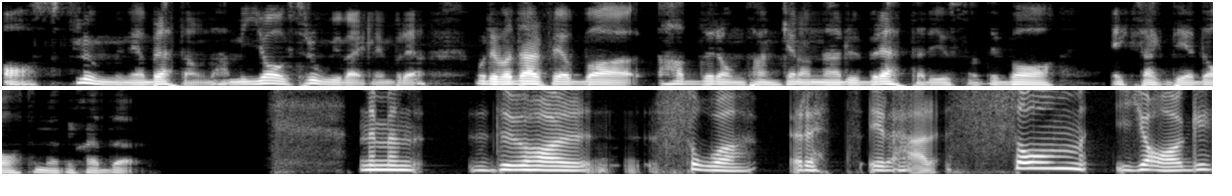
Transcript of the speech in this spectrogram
asflummig när jag berättar om det här, men jag tror ju verkligen på det. Och det var därför jag bara hade de tankarna när du berättade just att det var exakt det datumet det skedde. Nej men du har så rätt i det här. Som jag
